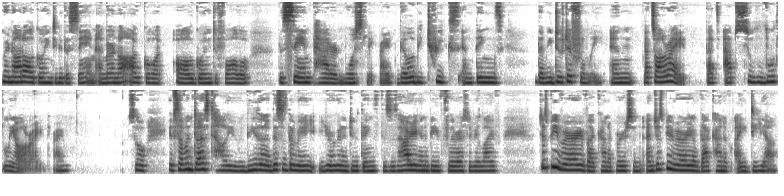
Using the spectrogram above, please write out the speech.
We're not all going to be the same, and we're not all, go- all going to follow the same pattern mostly, right? There will be tweaks and things that we do differently, and that's all right. That's absolutely all right, right? So if someone does tell you these are this is the way you're going to do things, this is how you're going to be for the rest of your life, just be wary of that kind of person and just be wary of that kind of idea.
